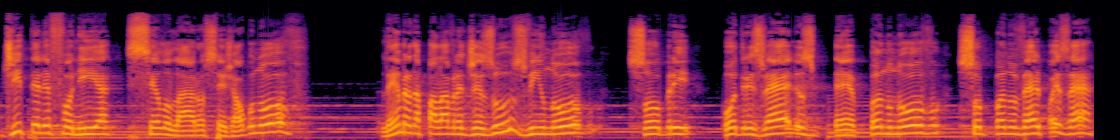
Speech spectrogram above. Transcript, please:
de telefonia celular, ou seja, algo novo. Lembra da palavra de Jesus, vinho novo, sobre odres velhos, é, pano novo, sobre pano velho? Pois é.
